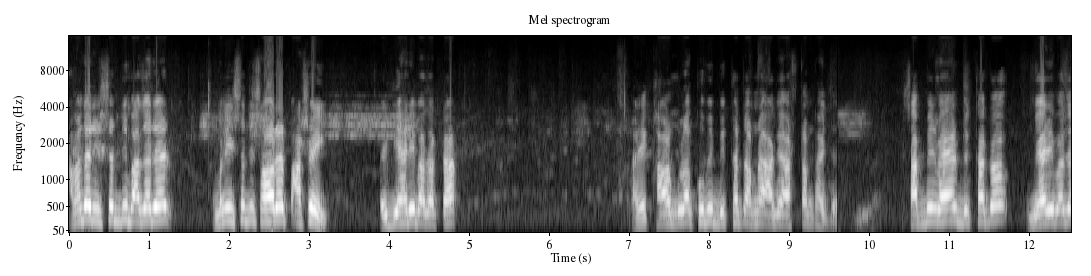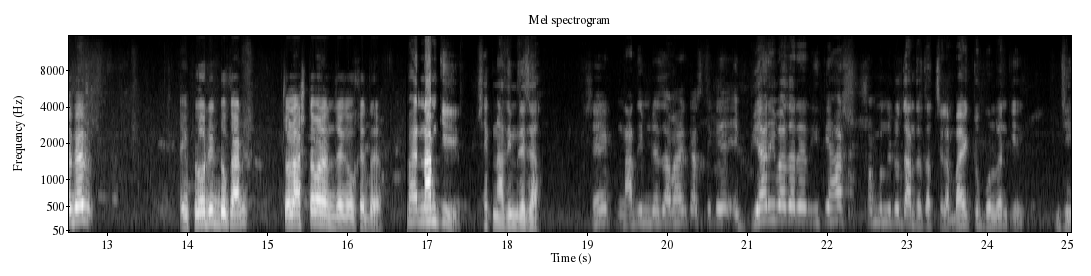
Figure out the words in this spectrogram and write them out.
আমাদের ঈশ্বরদী বাজারের মানে ঈশ্বরদী শহরের পাশেই এই বিহারি বাজারটা। আর এই খাবারগুলো খুবই বিখ্যাত, আমরা আগে আসতাম খাইতে। সাব্বির ভাইয়ের বিখ্যাত বিহারি বাজারের এই ফ্লোরির দোকান। চলে আসতে পারেন যে কেউ খেতে। ভাইয়ের নাম কি? শেখ নাদিম রেজা। শেখ নাদিম রেজা ভাইয়ের কাছ থেকে এই বিহারি বাজারের ইতিহাস সম্বন্ধে একটু জানতে চাচ্ছিলাম। ভাই একটু বলবেন কি? জি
